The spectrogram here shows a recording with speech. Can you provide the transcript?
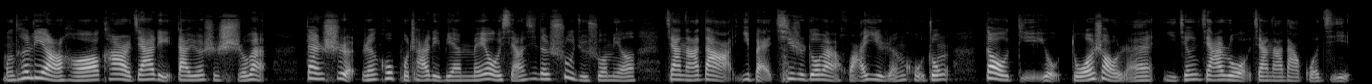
蒙特利尔和卡尔加里大约是十万，但是人口普查里边没有详细的数据说明加拿大一百七十多万华裔人口中到底有多少人已经加入加拿大国籍。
